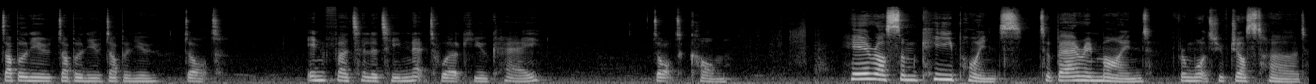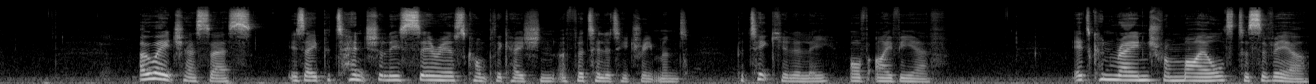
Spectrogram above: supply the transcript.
www.infertilitynetworkuk.com. Here are some key points to bear in mind from what you've just heard. OHSS is a potentially serious complication of fertility treatment particularly of IVF. It can range from mild to severe.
